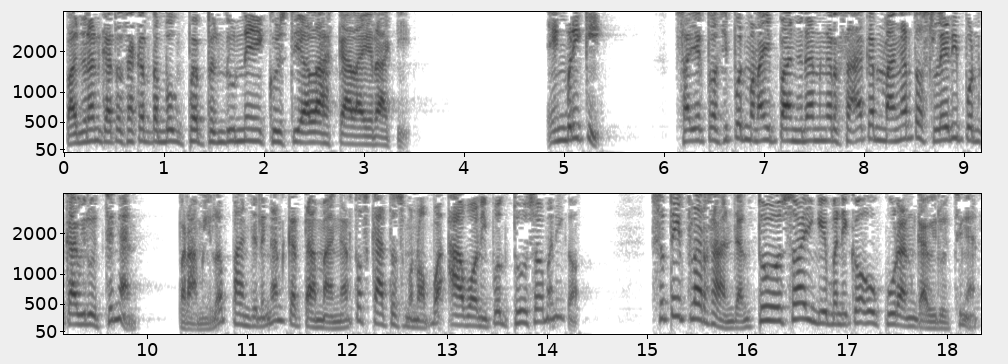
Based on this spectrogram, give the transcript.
Panjenengan katosaken tembung bebendune Gusti Allah kalairake. Ing mriki sayektosipun menawi panjenengan ngersakaken mangertos leripun kawilujengan, pramila panjenengan kedah mangertos kados menapa awonipun dosa menika. Stifler sanjang dosa inggih menika ukuran kawilujengan.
